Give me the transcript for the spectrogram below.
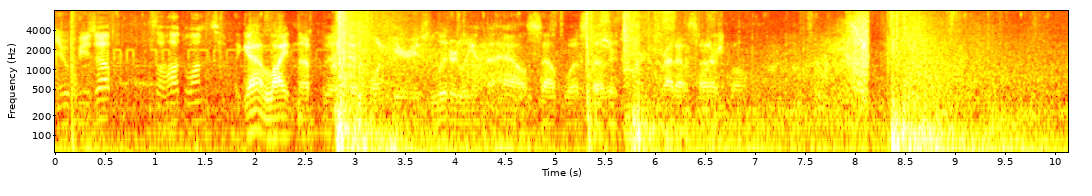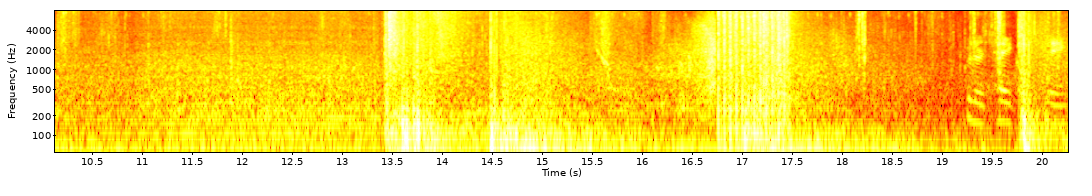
New piece up. It's a hot one. The guy lighting up the F1 gear is literally in the house southwest of it, right outside our spawn. Put their take on pink.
